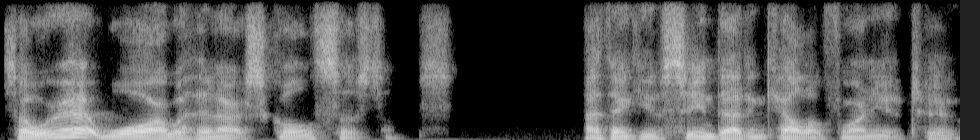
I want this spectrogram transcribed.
So we're at war within our school systems. I think you've seen that in California too.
